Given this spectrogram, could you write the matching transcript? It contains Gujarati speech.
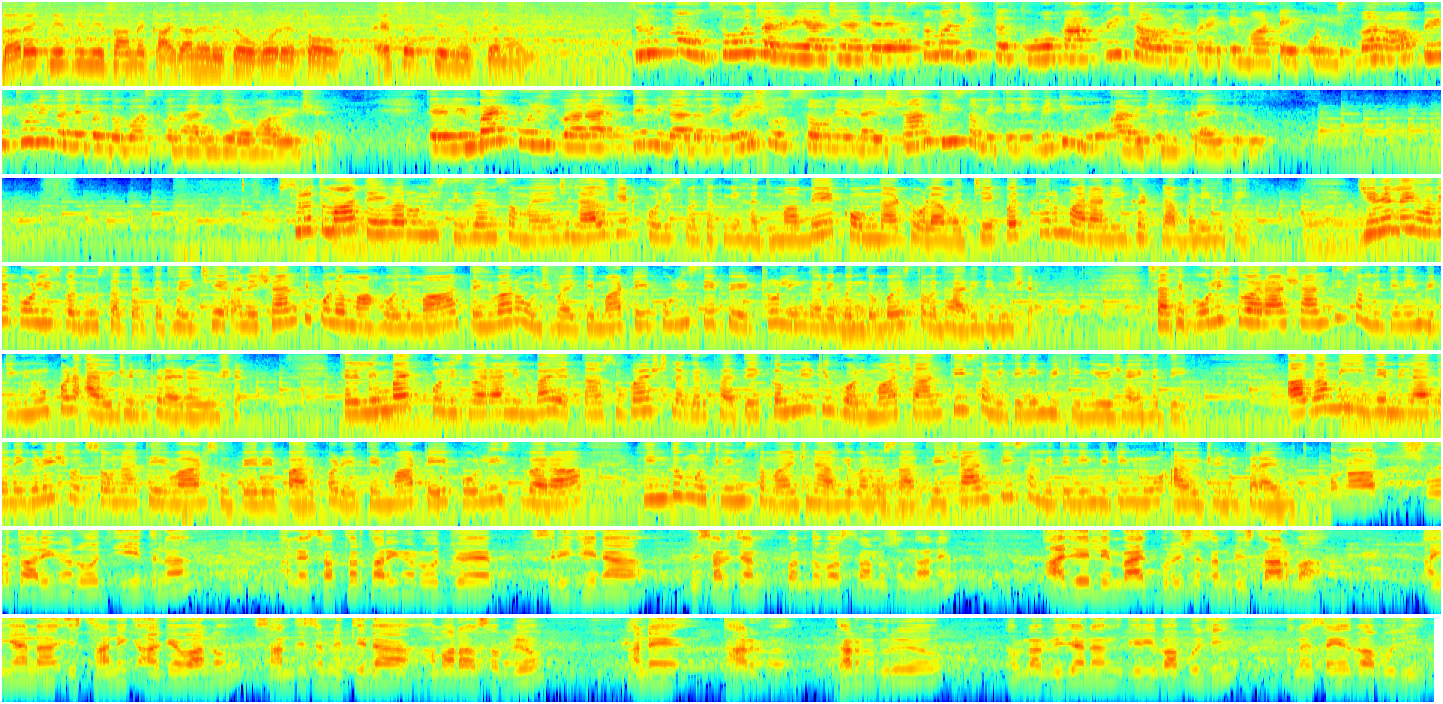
દરેક નીતિની સામે કાયદાની રીતે ઊભો રહેતો એસએસકે ન્યૂઝ ચેનલ. સુરતમાં ઉત્સવો ચાલી રહ્યા છે. ત્યારે અસામાજિક તત્વો કાકરી ચાલો ન કરે તે માટે પોલીસ દ્વારા પેટ્રોલિંગ અને બંદોબસ્ત વધારી દેવામાં આવ્યો છે. ત્યારે લિંબાયત પોલીસ દ્વારા ઈદે મિલાદ અને ગણેશોત્સવને લઈ શાંતિ સમિતિની મિટિંગનું આયોજન કરાયું હતું. સુરતમાં તહેવારોની સિઝન સમયે જ લાલગેટ પોલીસ મથકની હદમાં બે કોમના ટોળા વચ્ચે પથ્થરમારાની ઘટના બની હતી. જેને લઈ હવે પોલીસ વધુ સતર્ક થઈ છે અને શાંતિપૂર્ણ માહોલમાં તહેવારો ઉજવાય તે માટે પોલીસે પેટ્રોલિંગ અને બંદોબસ્ત વધારી દીધું છે. સાથે પોલીસ દ્વારા શાંતિ સમિતિની મિટિંગનું પણ આયોજન કરાઈ રહ્યું છે. ત્યારે લિંબાયત પોલીસ દ્વારા લિંબાયતના સુભાષનગર ખાતે કમ્યુનિટી હોલમાં શાંતિ સમિતિની મિટિંગ યોજાઈ હતી. આગામી ઈદે મિલાદ અને ગણેશોત્સવના તહેવાર સુપેરે પાર પડે તે માટે પોલીસ દ્વારા હિન્દુ મુસ્લિમ સમાજના આગેવાનો સાથે શાંતિ સમિતિની મિટિંગનું આયોજન કરાયું હતું. સોળ તારીખના રોજ ઈદના અને સત્તર તારીખના રોજ જો શ્રીજીના વિસર્જન બંદોબસ્તના અનુસંધાને આજે લિંબાયત પોલીસ સ્ટેશન વિસ્તારમાં અહીંયાના સ્થાનિક આગેવાનો, શાંતિ સમિતિના અમારા સભ્યો અને ધાર્મ ધર્મગુરુઓ આપણા વિજયાનંદ ગિરી બાપુજી અને સૈયદ બાપુજી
